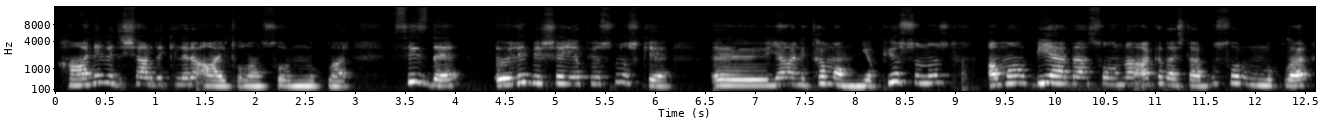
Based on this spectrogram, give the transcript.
hane ve dışarıdakilere ait olan sorumluluklar. Siz de öyle bir şey yapıyorsunuz ki e, yani tamam yapıyorsunuz ama bir yerden sonra arkadaşlar bu sorumluluklar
